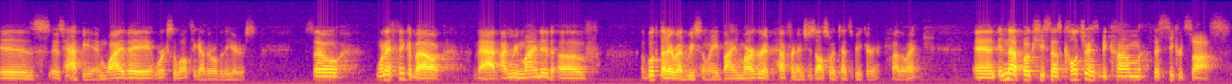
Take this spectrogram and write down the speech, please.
is, is happy and why they work so well together over the years. So when I think about that, I'm reminded of a book that I read recently by Margaret Heffernan. She's also a TED speaker, by the way. And in that book, she says culture has become the secret sauce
